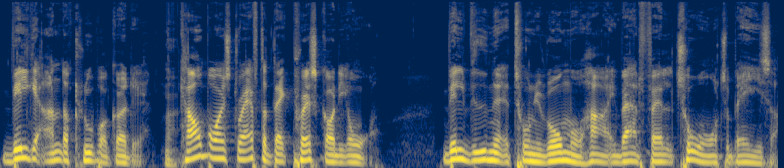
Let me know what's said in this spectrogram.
Hvilke andre klubber gør det? Nej. Cowboys drafter Dak Prescott i år. Velvidende, at Tony Romo har i hvert fald to år tilbage i sig.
